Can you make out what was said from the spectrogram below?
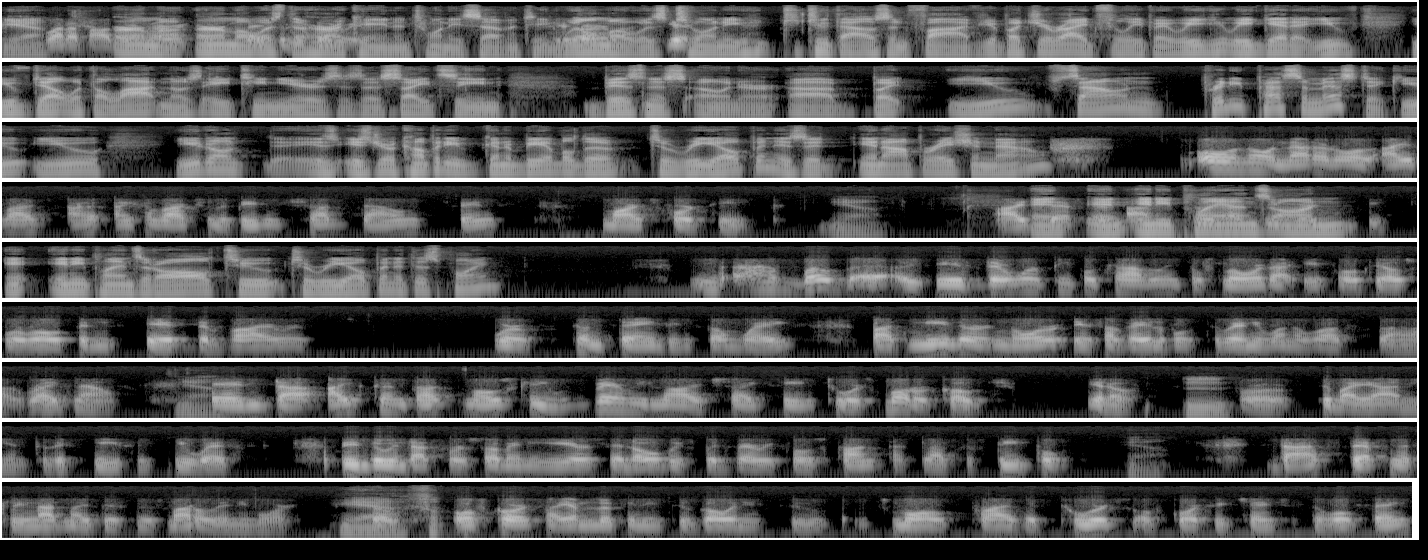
Yeah. What about Irma? Irma was the hurricane in 2017. Wilma was yes. 20, 2005. But you're right, Felipe. We we get it. You've you've dealt with a lot in those 18 years as a sightseeing business owner. Uh, but you sound pretty pessimistic. You you you don't. Is is your company going to be able to to reopen? Is it in operation now? Oh no, not at all. I've I, I have actually been shut down since March 14th. Yeah. I and, and any plans on any plans at all to to reopen at this point? Uh, well, uh, if there were people traveling to Florida, if hotels were open, if the virus were contained in some way, but neither nor is available to any one of us uh, right now. Yeah. And uh, I conduct mostly very large sightseeing tours, motor coach, you know, mm. for to Miami and to the Keys and Key West. Been doing that for so many years and always with very close contact, lots of people. Yeah. That's definitely not my business model anymore. Yeah. So, of course, I am looking into going into small private tours. Of course, it changes the whole thing.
